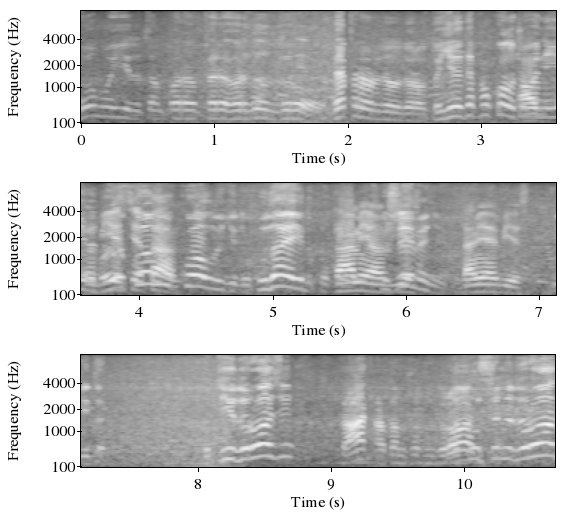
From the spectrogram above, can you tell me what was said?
Дому їду, там перегородили дорогу. Де перегородили дорогу? То їдете по колу, то ви не їдете. По Об'їзд якому колу їду? Куди я їду по колу? Там я Скажи об'їзд. мені. Там я об'їзд. По тій дорозі? Так, а там що тут А дорога? тут що не дорога,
